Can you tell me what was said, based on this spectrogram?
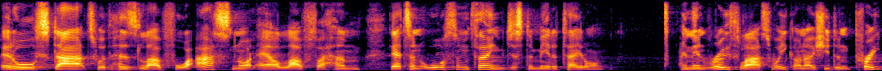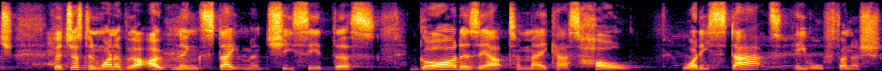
It all starts with His love for us, not our love for Him. That's an awesome thing just to meditate on. And then Ruth last week, I know she didn't preach, but just in one of her opening statements, she said this God is out to make us whole. What he starts, he will finish.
